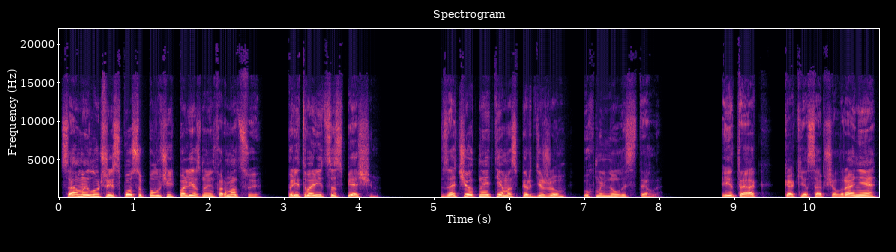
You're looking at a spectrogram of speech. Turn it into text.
«Самый лучший способ получить полезную информацию — притвориться спящим». «Зачетная тема с пердежом», — ухмыльнулась Стелла. «Итак, как я сообщал ранее,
